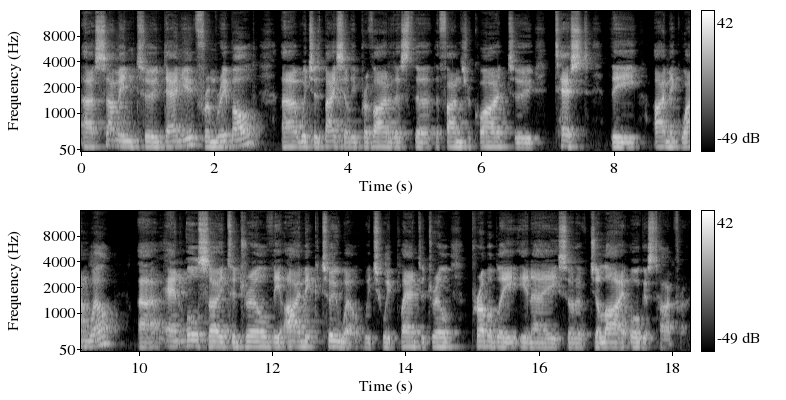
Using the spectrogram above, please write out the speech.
uh, some into Danube from Reabold, uh, which has basically provided us the, the funds required to test the IMIC 1 well uh, and also to drill the IMIC 2 well, which we plan to drill probably in a sort of July, August timeframe.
